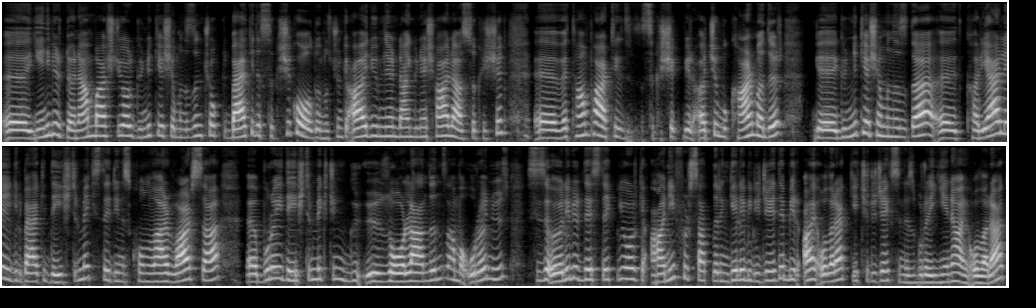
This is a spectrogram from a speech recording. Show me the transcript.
e, yeni bir dönem başlıyor. Günlük yaşamınızın çok belki de sıkışık olduğunuz çünkü ay düğümlerinden güneş hala sıkışık e, ve tam parti sıkışık bir açı bu karmadır e, günlük yaşamınızda e, kariyerle ilgili belki değiştirmek istediğiniz konular varsa e, burayı değiştirmek için e, zorlandığınız ama Uranüs sizi öyle bir destekliyor ki ani fırsatların gelebileceği de bir ay olarak geçireceksiniz burayı yeni ay olarak.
